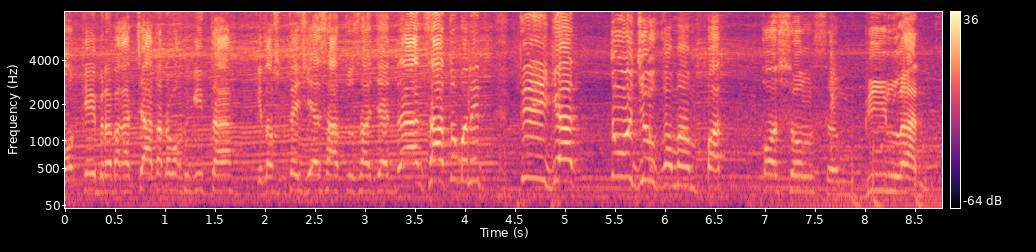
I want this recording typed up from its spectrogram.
Oke berapa catatan waktu kita? Kita langsung stage 1 saja Dan 1 menit 37,409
